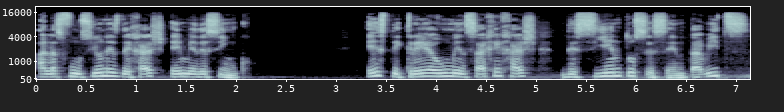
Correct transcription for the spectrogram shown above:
a las funciones de hash MD5. Este crea un mensaje hash de 160 bits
